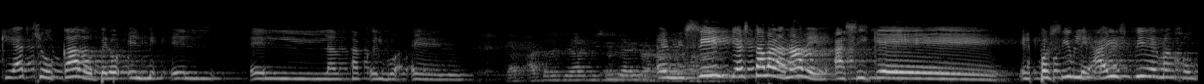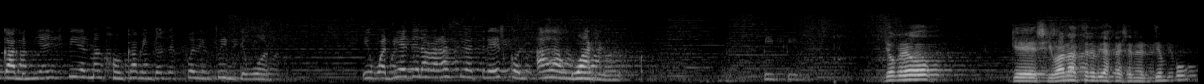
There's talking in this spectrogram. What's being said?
que ha chocado, pero el el el lanza- el, el- Antes de tirar el misil ya hay una- el misil ya estaba la nave, así que es posible. Hay Spider-Man Homecoming y hay Spider-Man Homecoming dos después de Infinity War. Y Guardianes de la Galaxia 3 con Adam Warlock. Pim, pim. Yo creo que si van a hacer viajes en el tiempo,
